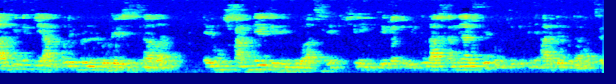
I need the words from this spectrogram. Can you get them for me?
আলটিমেটলি আগ্রহে পরিণত হয়ে এসেছেন আবার, এবং সামনে যে দিনগুলো আছে, সেই যে তার সামনে আসবে তিনি হারবেন বলে আমার কাছে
